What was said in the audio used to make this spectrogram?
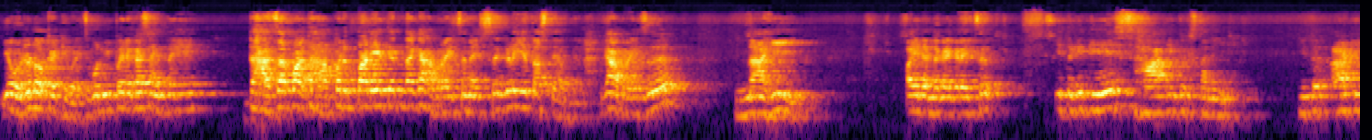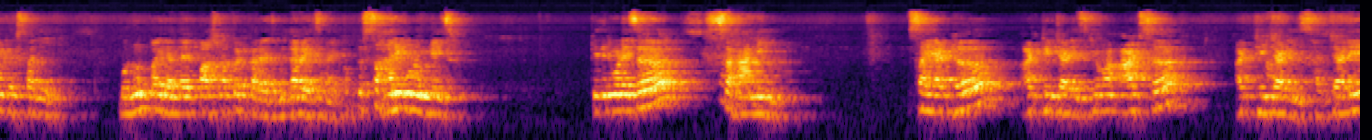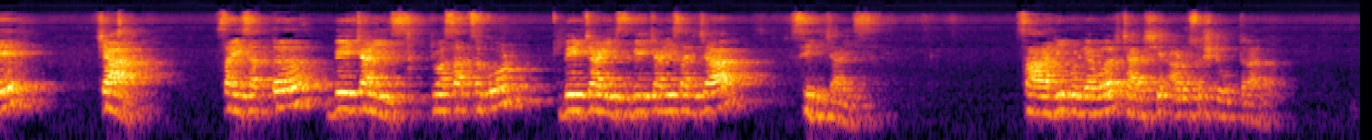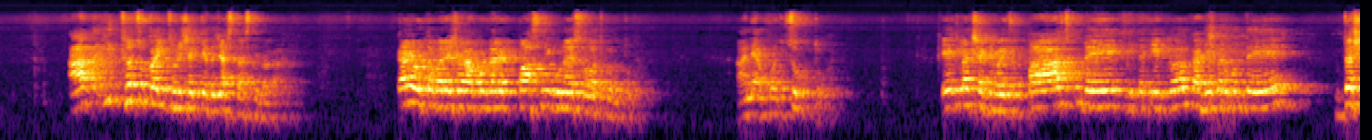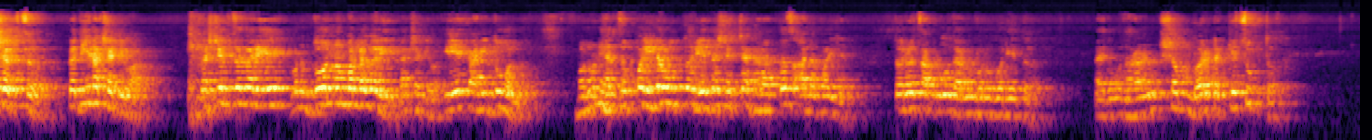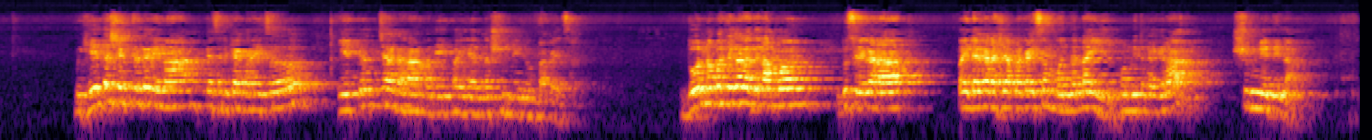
एवढं डोक्यात ठेवायचं. म्हणून मी पहिले काय सांगितलंय दहाचा पा दहापर्यंत पाडे येतात ना घाबरायचं नाही. सगळे येत असते आपल्याला. घाबरायचं नाही. पहिल्यांदा काय करायचं? इथं किती? आहे सहा एकक स्थानी. इथं आठ एकक स्थानी. म्हणून पहिल्यांदा पाचला कट करायचं मी धरायचं नाही. फक्त सहानी म्हणून घ्यायचं. किती म्हणायचं सहानी. सहा आठ अठ्ठेचाळीस किंवा आठ स अठ्ठेचाळीस. हजारे चार. साई सात बेचाळीस. किंवा सात सकोण बेचाळीस. बेचाळीस आणि चार सेहेचाळीस. सहानी बोलल्यावर चारशे अडुसष्ट उत्तर आलं. आता इथं चुकाई थोडी शक्यता जास्त असते बघा. काय होतं बऱ्याच वेळा आपण डायरेक्ट पाचनी गुणायला सुरुवात करतो. आणि आपण चुकतो. एक लक्षात ठेवायचं पाच कुठे इथं एक आणि एकर कोणते दशकचं. कधी लक्षात ठेवा? दशकचं घरी म्हणून दोन नंबरला घरी लक्षात ठेवा एक आणि दोन. म्हणून ह्याचं पहिलं उत्तर हे दशकच्या घरातच आलं पाहिजे. तरच आपलं उदाहरण बरोबर येतं. नाही तर उदाहरण शंभर टक्के चुकतं. मग हे दशकचं घरी ना त्यासाठी काय करायचं? एकच्या घरामध्ये पहिल्यांदा शून्य घेऊन टाकायचं. दोन नंबरच्या घरात आहे आपण दुसऱ्या घरात पहिल्या घराशी आपला काही संबंध नाही. म्हणून इथं काय केला? शून्य दिला.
